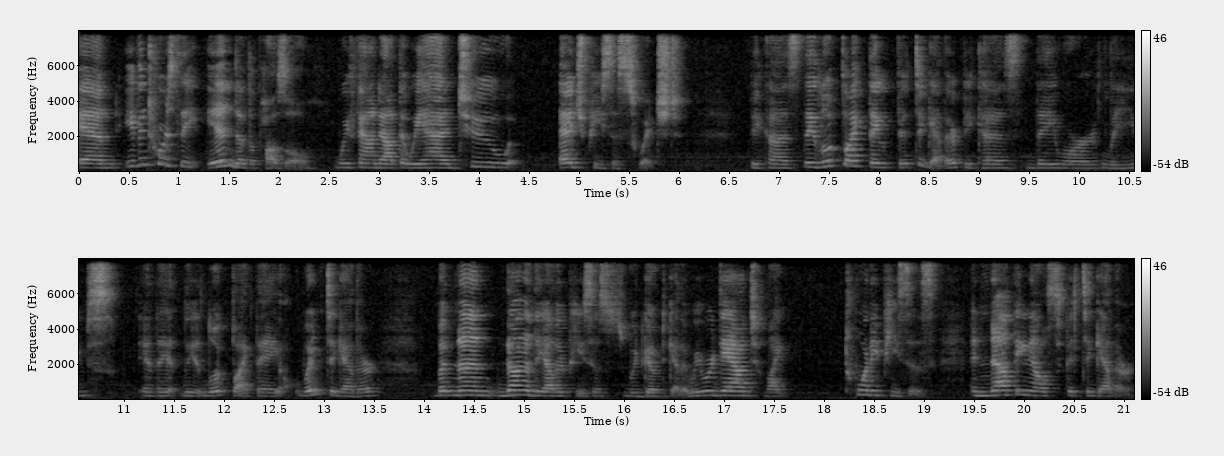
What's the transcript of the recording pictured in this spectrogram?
And even towards the end of the puzzle, we found out that we had two edge pieces switched because they looked like they fit together because they were leaves and they, they looked like they went together, but none none of the other pieces would go together. We were down to like 20 pieces and nothing else fit together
